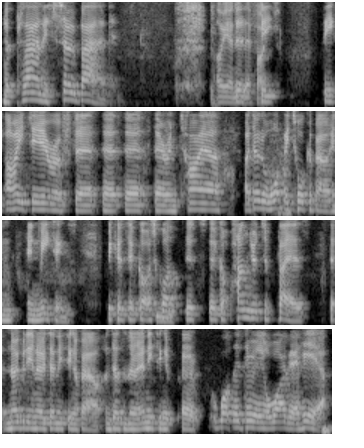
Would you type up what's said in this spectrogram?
the plan is so bad oh yeah, no, the, they're fine. the, the idea of their, their their their entire I don't know what they talk about in in meetings because they've got a squad that's they've got hundreds of players that nobody knows anything about and doesn't know anything uh, what they're doing or why they're here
